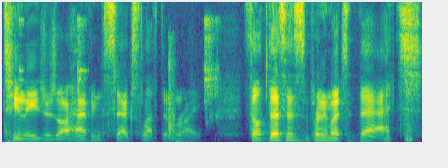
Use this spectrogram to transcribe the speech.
teenagers are having sex left and right so this is pretty much that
